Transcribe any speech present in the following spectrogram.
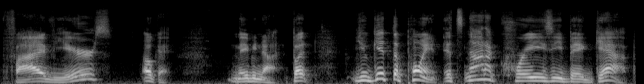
five years? Okay, maybe not, but you get the point. It's not a crazy big gap.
